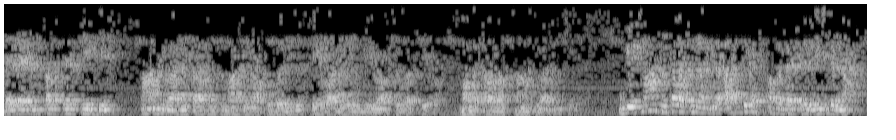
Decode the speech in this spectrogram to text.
බැලෑන් සත්‍යයේදී සාමිවාදී තාපනතුමා කියන ඔබ නිදුක් සේවාවේ වේවා අශෝකත් වේවා. මම තාමත් සාමිවාදී කියලා. මුගේ ශාන්තිය තවත් වෙනවා කියලා අත් දෙකක් කපලා දැක්කද මේක කරනවා.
